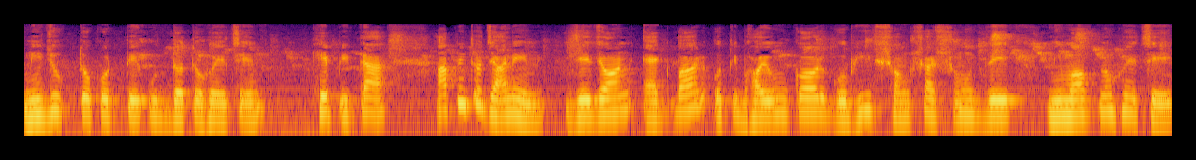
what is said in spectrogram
নিযুক্ত করতে উদ্যত হয়েছেন। হে পিতা, আপনি তো জানেন যে জন একবার অতি ভয়ঙ্কর গভীর সংসার সমুদ্রে নিমগ্ন হয়েছে,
